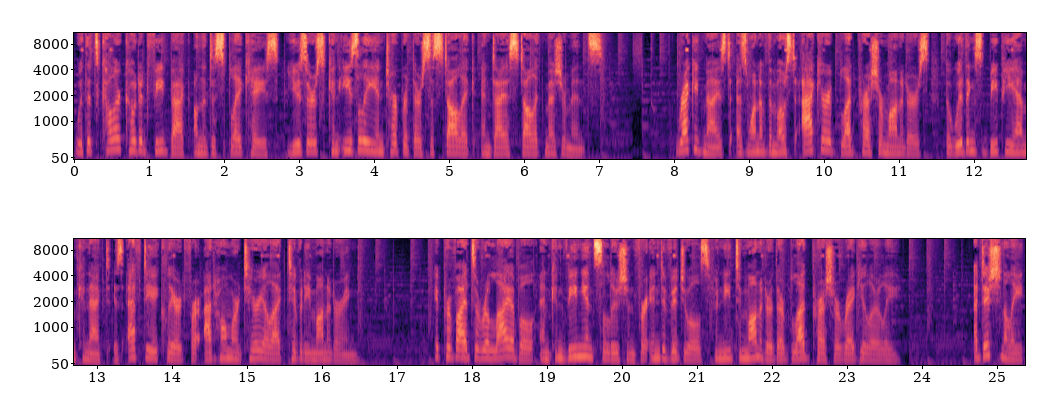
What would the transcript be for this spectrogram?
With its color-coded feedback on the display case, users can easily interpret their systolic and diastolic measurements. Recognized as one of the most accurate blood pressure monitors, the Withings BPM Connect is FDA cleared for at-home arterial activity monitoring. It provides a reliable and convenient solution for individuals who need to monitor their blood pressure regularly. Additionally,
